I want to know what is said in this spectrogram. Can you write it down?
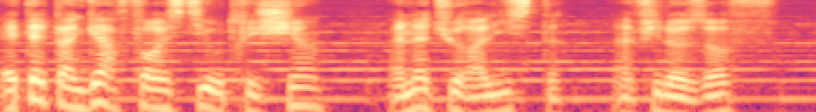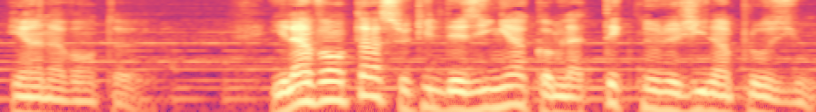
était un garde forestier autrichien, un naturaliste, un philosophe et un inventeur. Il inventa ce qu'il désigna comme la technologie d'implosion.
